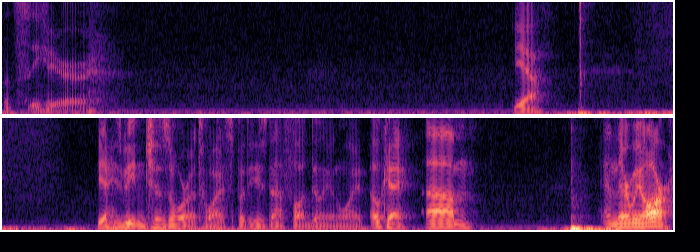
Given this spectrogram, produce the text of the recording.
Let's see here. Yeah. Yeah, he's beaten Chisora twice, but he's not fought Dillian Whyte. Okay. Um, and there we are.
